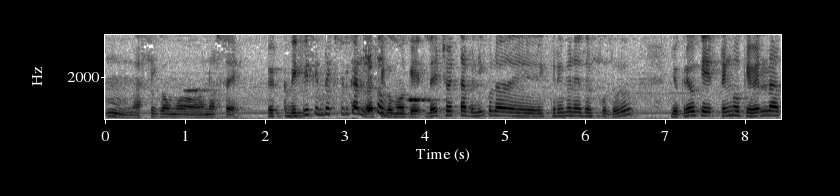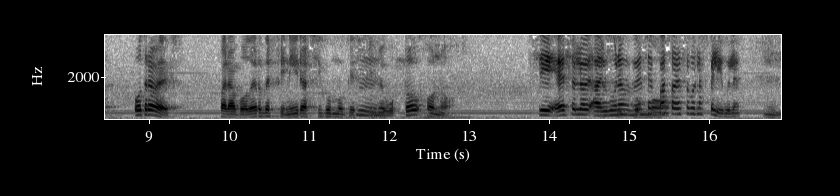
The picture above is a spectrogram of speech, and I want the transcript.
mm, así como, no sé. Es difícil de explicarlo, Sí, así como que... De hecho, esta película de Crímenes del Futuro, yo creo que tengo que verla otra vez para poder definir así como que si Mm. me gustó o no. Sí, eso lo- algunas veces pasa eso con las películas. Mm.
